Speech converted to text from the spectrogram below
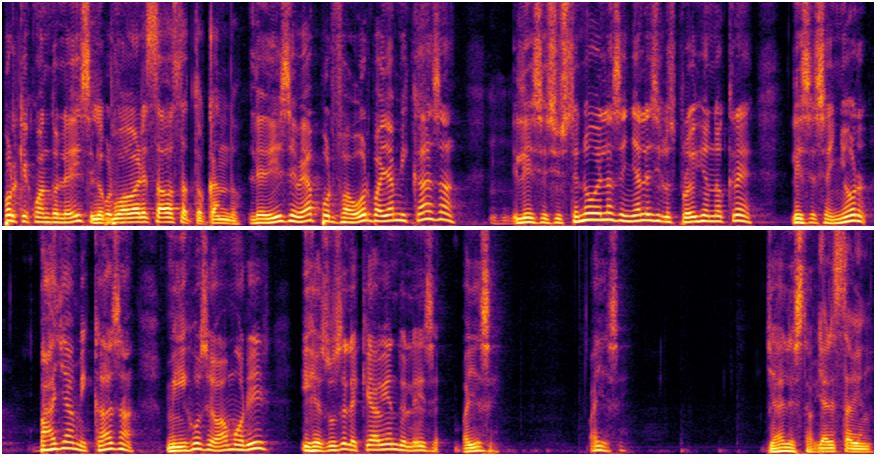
Porque cuando le dice, Lo pudo haber estado hasta tocando. le dice, vea, por favor, vaya a mi casa. Y le dice, si usted no ve las señales y los prodigios no cree, le dice, Señor, vaya a mi casa, mi hijo se va a morir. Y Jesús se le queda viendo y le dice, váyase, váyase. Ya él está bien. Ya él está bien.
